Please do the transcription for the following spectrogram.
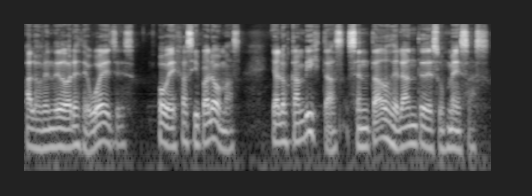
a los vendedores de bueyes, ovejas y palomas, y a los cambistas sentados delante de sus mesas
